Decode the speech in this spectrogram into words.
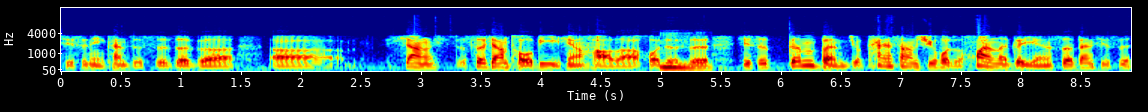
其实你看只是这个呃。像摄像头比以前好了，或者是其实根本就看上去或者换了个颜色，但其实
